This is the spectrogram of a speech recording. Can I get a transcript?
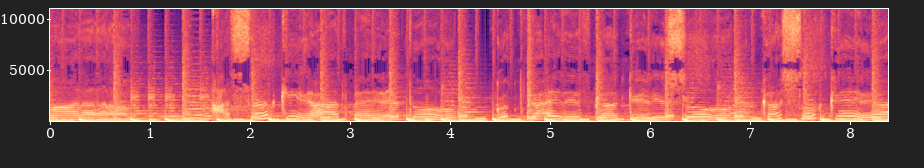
maaraab casarkii cad eedo godka cidifka geliso ka sokeeya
